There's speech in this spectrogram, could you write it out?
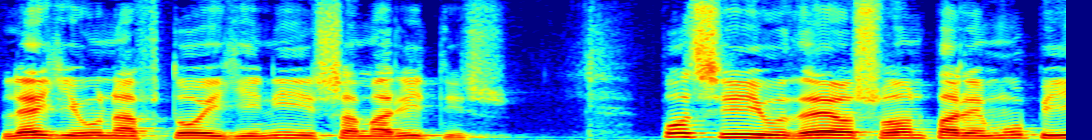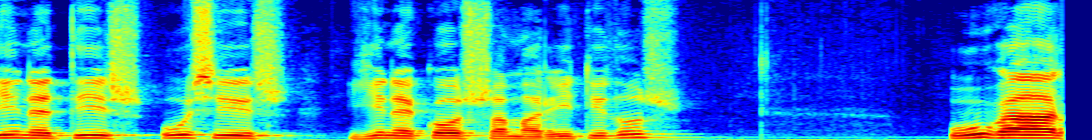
Λέγει ούν αυτό η γυνή η Σαμαρίτης. Πώς η Ιουδαίος ον παρεμού ποιήνε της ούσης γυναικός Σαμαρίτιδος; Ούγαρ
